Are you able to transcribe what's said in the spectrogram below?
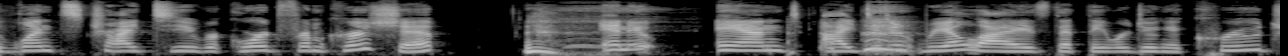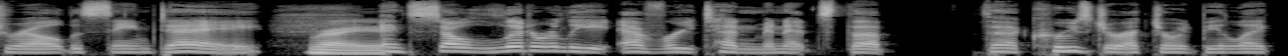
once tried to record from a cruise ship, and it. And I didn't realize that they were doing a crew drill the same day. right. And so literally every 10 minutes the the cruise director would be like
